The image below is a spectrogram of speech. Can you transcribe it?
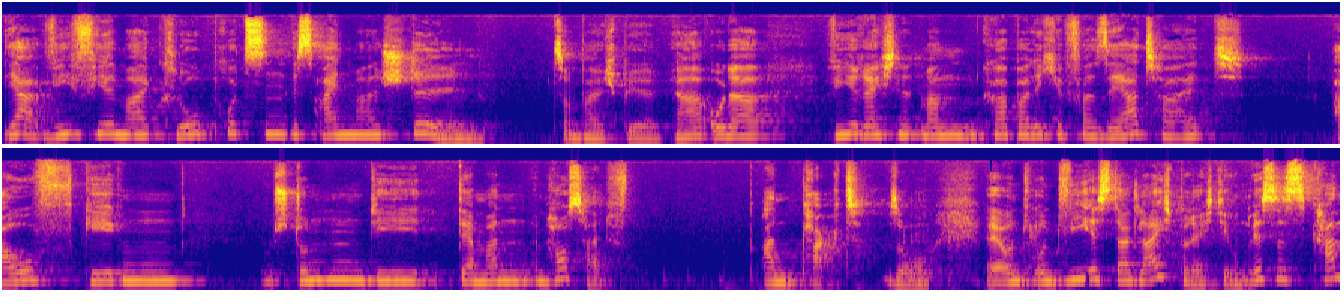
ja, wie viel mal Klo putzen ist einmal stillen, zum Beispiel, ja? Oder wie rechnet man körperliche Versehrtheit auf gegen Stunden, die der Mann im Haushalt anpackt. So. Äh, und, und wie ist da Gleichberechtigung? Ist es, kann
